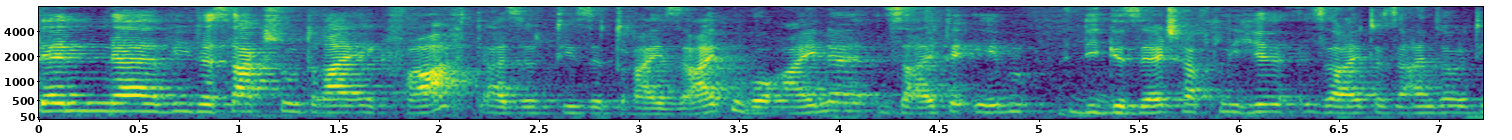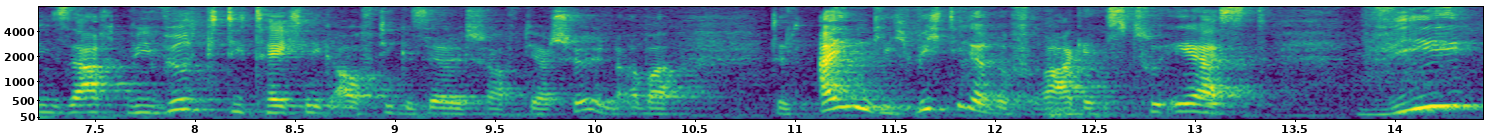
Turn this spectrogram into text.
denn äh, wie das Sackstuhl-Dreieck fragt, also diese drei Seiten, wo eine Seite eben die gesellschaftliche Seite sein soll, die sagt, wie wirkt die Technik auf die Gesellschaft? Ja, schön, aber die eigentlich wichtigere Frage ist zuerst, wie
